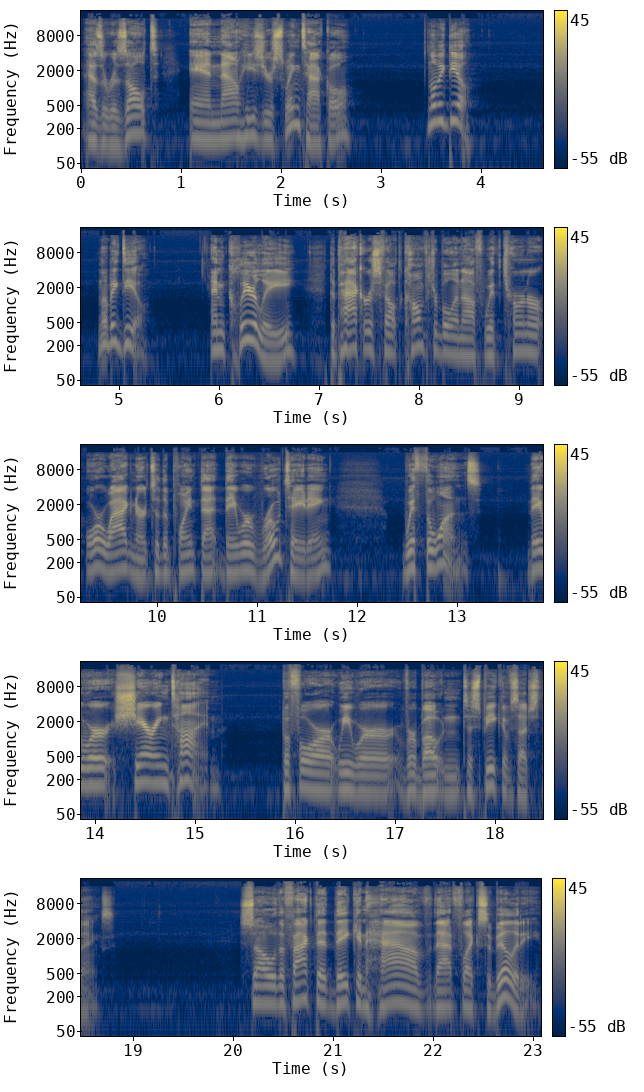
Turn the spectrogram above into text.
as a result and now he's your swing tackle, no big deal. No big deal. And clearly, the Packers felt comfortable enough with Turner or Wagner to the point that they were rotating with the ones. They were sharing time before we were verboten to speak of such things. So the fact that they can have that flexibility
